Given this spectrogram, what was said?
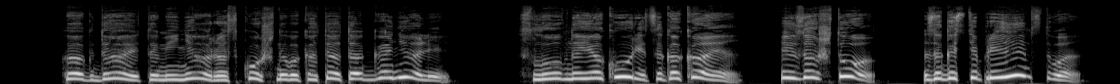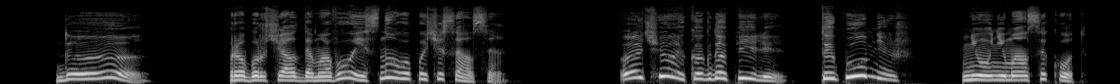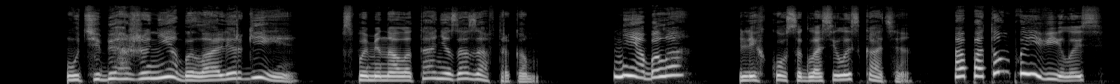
«Когда это меня, роскошного кота, так гоняли? Словно я курица какая! И за что? За гостеприимство?» «Да...» — пробурчал домовой и снова почесался. «А чай когда пили, ты помнишь?» — не унимался кот. «У тебя же не было аллергии», — вспоминала Таня за завтраком. «Не было», — легко согласилась Катя. «А потом появилась».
